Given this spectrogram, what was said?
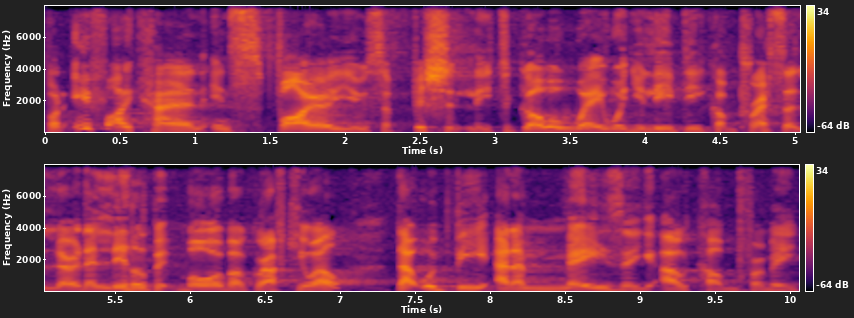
But if I can inspire you sufficiently to go away when you leave Decompress and learn a little bit more about GraphQL, that would be an amazing outcome for me.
